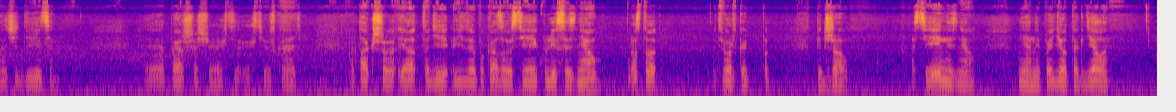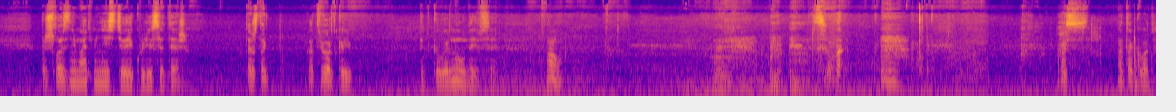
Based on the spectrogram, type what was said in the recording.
Значить, дивіться. Е, Перше, що я хті- хотів сказати. А так, що я тоді відео показував, з цієї куліси зняв, просто отверткою под- піджав. А з цієї не зняв. Ні, не пойдет так дело. Пришлось знімати мені з цієї куліси теж. Теж так отверткою підковернув, да і все. Ну. Сюди. Ось отак от.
